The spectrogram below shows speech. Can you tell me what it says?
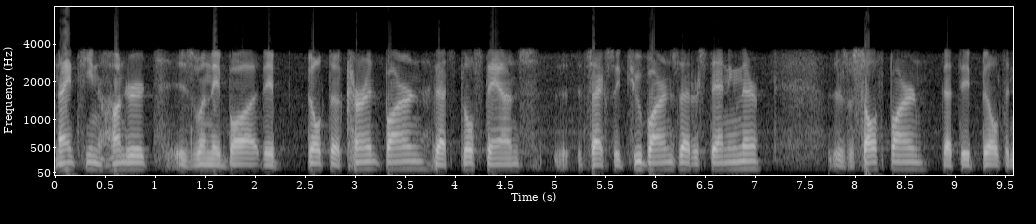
1900 is when they bought they built the current barn that still stands. It's actually two barns that are standing there. There's a south barn that they built in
